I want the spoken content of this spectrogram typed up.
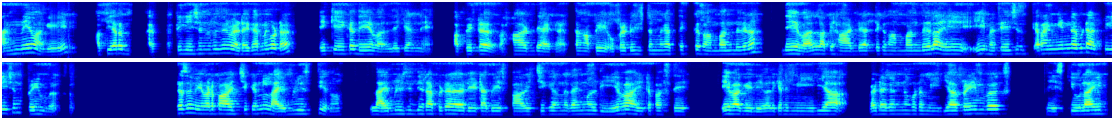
අන්නේ වගේ අපි අර ඇපිකේෂන් වැඩ කරනකොට එක ඒක දේවල්. කියන්නේ අපිට හාඩ්ඩයක් නැත්තම් අපේ ඔපරේටින් සිස්ටම් එකත් එක්ක සම්බන්ධ වෙන දේවල් අපි හාඩ්ඩයක්ත් එක සම්බන්ධ වෙලා ඒ ඒ මැසේජ් කරන්ගන්න අපිට ඇපිකේෂන් ෆ්‍රේම්වර්ක් ටස මේවට පාවිච්චි කරන ලයිබ්‍රීස් තියෙනවා. ලයිබ්‍රී සිදියට අපිට ඩේටබේස් පාවිච්චි කරන දැන්වල් ඒවා. ඊට පස්සේ ඒ වගේ දේවල්. ගැන මීඩියා වැඩගන්නකොට මීඩියා ෆ්‍රේම්වර්ක්ස් ස්කලයිට්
